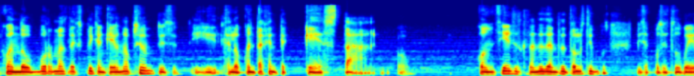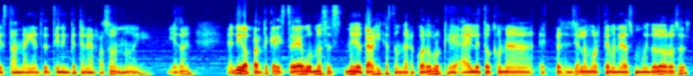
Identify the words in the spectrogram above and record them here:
cuando Burmas le explican que hay una opción, dice, y se lo cuenta gente que está, o conciencias que están desde antes de todos los tiempos, dice, pues estos güeyes están ahí antes, tienen que tener razón, ¿no? Y, ya saben. Digo, aparte que la historia de Burmas es medio trágica hasta donde recuerdo, porque a él le toca una presenciar la muerte de maneras muy dolorosas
